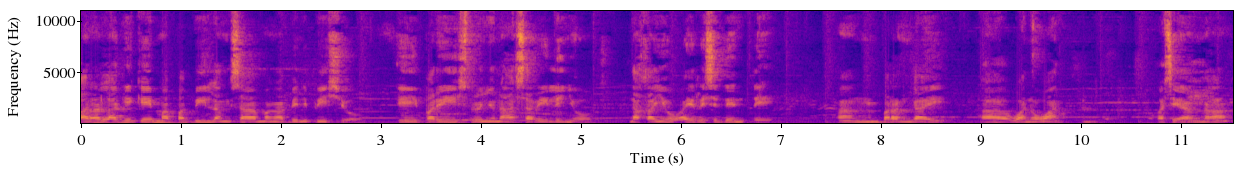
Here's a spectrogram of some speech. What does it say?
para lagi kayo mapabilang sa mga benepisyo, iparehistro nyo na sarili nyo na kayo ay residente ang barangay ah, 101. O, kasi ang naka...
